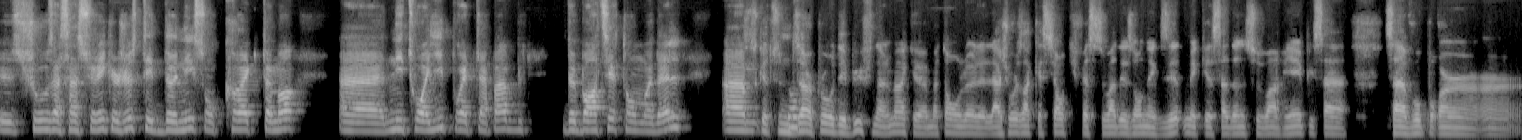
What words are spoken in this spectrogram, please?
euh, choses à s'assurer que juste tes données sont correctement euh, nettoyées pour être capable de bâtir ton modèle. Euh, ce que tu nous disais un peu au début, finalement, que, mettons, la joueuse en question qui fait souvent des zones exit, mais que ça donne souvent rien, puis ça, ça vaut pour un,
